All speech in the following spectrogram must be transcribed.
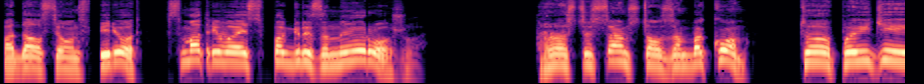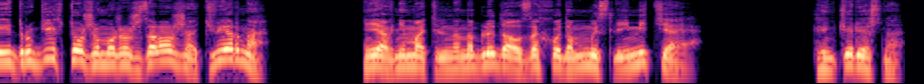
Подался он вперед, всматриваясь в погрызанную рожу. «Раз ты сам стал зомбаком, то, по идее, и других тоже можешь заражать, верно?» Я внимательно наблюдал за ходом мыслей Митяя. «Интересно,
